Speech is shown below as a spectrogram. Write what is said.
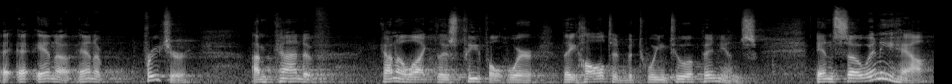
and a, and a preacher, I'm kind of, kind of like those people where they halted between two opinions. And so, anyhow,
